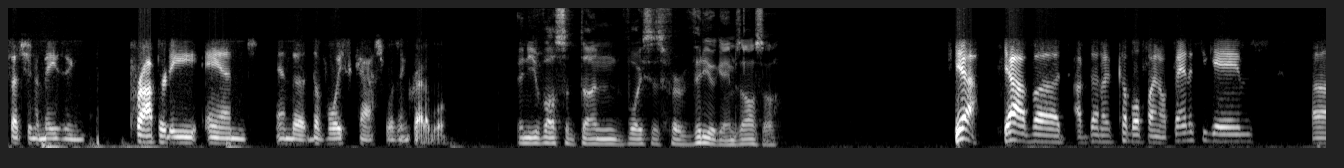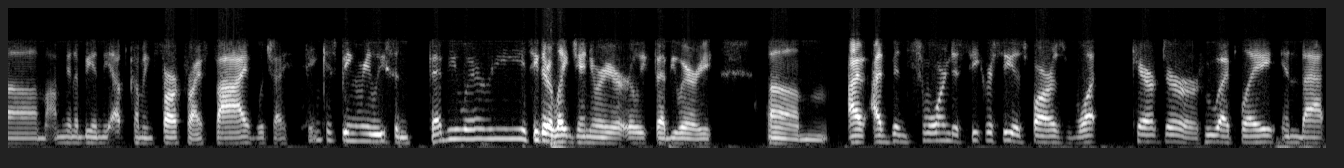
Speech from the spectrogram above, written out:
such an amazing property and and the the voice cast was incredible. And you've also done voices for video games, also. Yeah, yeah. I've uh, I've done a couple of Final Fantasy games. Um, I'm going to be in the upcoming Far Cry 5, which I think is being released in February. It's either late January or early February. Um, I, I've been sworn to secrecy as far as what character or who I play in that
